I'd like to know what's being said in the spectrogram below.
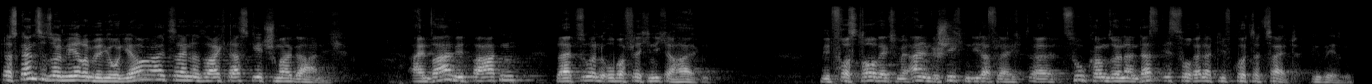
Das Ganze soll mehrere Millionen Jahre alt sein, dann sage ich, das geht schon mal gar nicht. Ein Wal mit Baten bleibt so an der Oberfläche nicht erhalten. Mit Frostorwechsel, mit allen Geschichten, die da vielleicht äh, zukommen, sondern das ist vor relativ kurzer Zeit gewesen.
